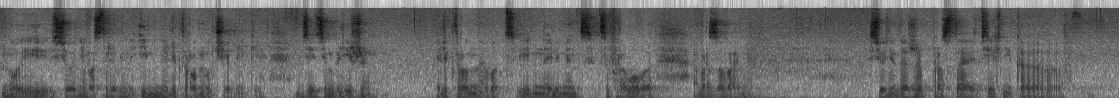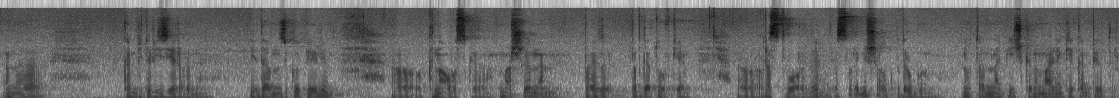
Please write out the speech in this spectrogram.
но и сегодня востребованы именно электронные учебники. Детям ближе. Электронная, вот именно элемент цифрового образования. Сегодня даже простая техника, она компьютеризированная. Недавно закупили э, кнаусская машина по подготовке э, раствора, да? Растворомешалку по-другому. Но там напичкан маленький компьютер.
